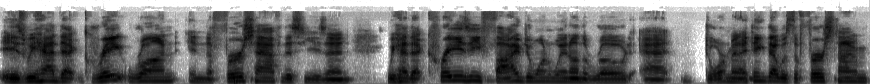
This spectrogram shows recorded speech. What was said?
is we had that great run in the first half of the season. We had that crazy five to one win on the road at Dortmund. I think that was the first time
